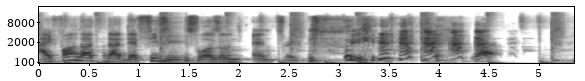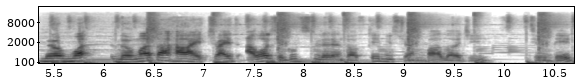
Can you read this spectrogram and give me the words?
I found out that the physics wasn't entering. No, no matter how I tried, I was a good student of chemistry and biology till date.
